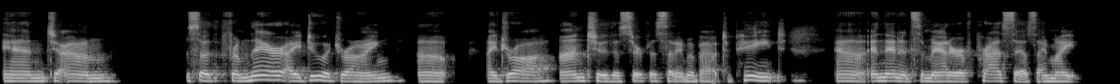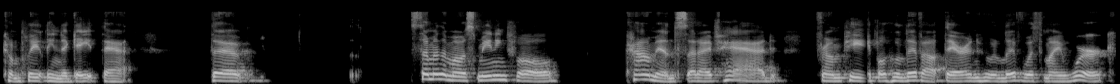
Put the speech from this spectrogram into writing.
and um, so from there, I do a drawing. Uh, I draw onto the surface that I'm about to paint. Uh, and then it's a matter of process. I might completely negate that. The some of the most meaningful comments that I've had from people who live out there and who live with my work,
